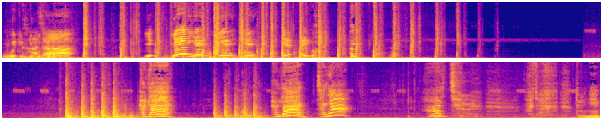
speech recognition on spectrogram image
왜 이렇게 누구, 가자 예, 예, 예, 예, 예, 예, 아이고. 헤이. 향단! 향단! 자냐? 아이, 참. 아, 저, 도련님,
